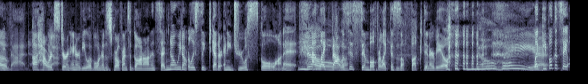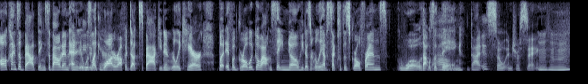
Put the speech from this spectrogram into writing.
would be of bad. a Howard Yeah. Stern interview of one of his girlfriends had gone on and said, "No, we don't really sleep together," and he drew a skull on it, and like that was his symbol for like this is a fucked interview. No way. like people could say all kinds of bad things about him, and it was like care. water off a duck's back. He didn't really care. But if a girl would go out and say no, he doesn't really have sex with his girlfriends. Whoa, that was a thing. That is so interesting. Mm-hmm.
